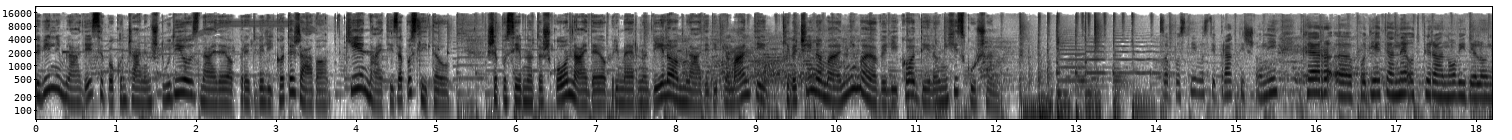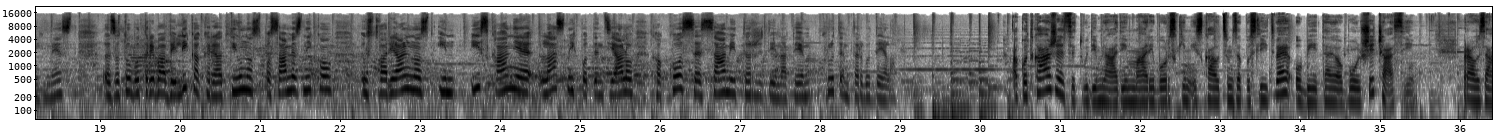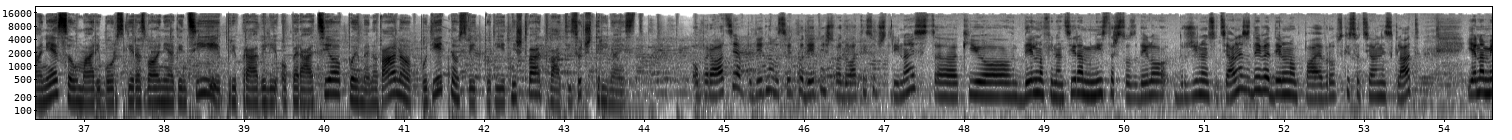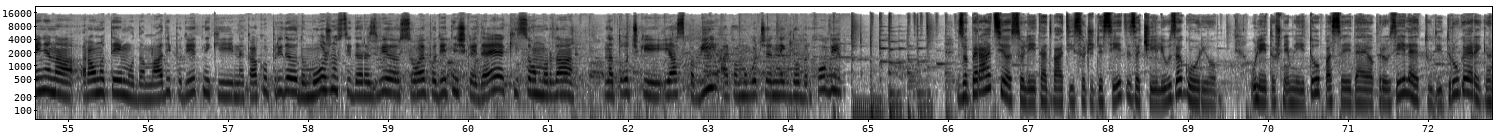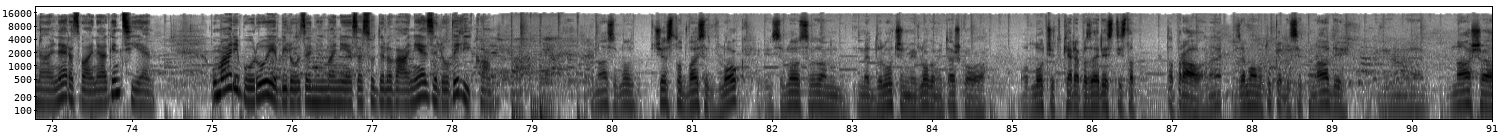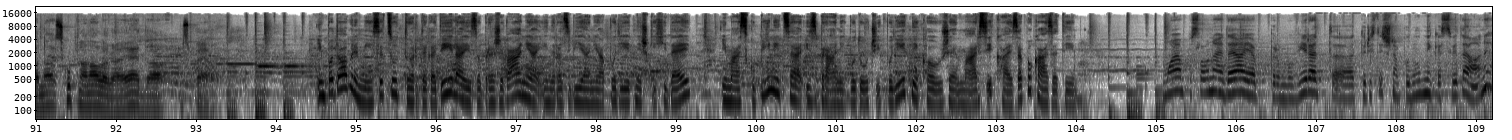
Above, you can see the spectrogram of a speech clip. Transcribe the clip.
Številni mladi se po končanem študiju znajdejo pred veliko težavo, kje najti zaposlitev. Še posebno težko najdejo primerno delo mladi diplomanti, ki večinoma nimajo veliko delovnih izkušenj. Zaposljivosti praktično ni, ker podjetja ne odpirajo novih delovnih mest. Zato bo treba velika kreativnost posameznikov, ustvarjalnost in iskanje lastnih potencialov, kako se sami tržiti na tem krutem trgu dela. A kot kaže, se tudi mladim mariborskim iskalcem zaposlitve obetajo boljši časi. Prav zanje so v Mariborski razvojni agenciji pripravili operacijo, poimenovano Podjetno svet podjetništva dva tisoč trinajst. Operacija Podjetno v svet podjetništva dva tisoč trinajst, ki jo delno financira Ministrstvo za delo, družino in socialne zadeve, delno pa Evropski socialni sklad, je namenjena ravno temu, da mladi podjetniki nekako pridejo do možnosti, da razvijajo svoje podjetniške ideje, ki so morda na točki jaz pa bi ali pa mogoče neki dober hobi. Z operacijo so leta dva tisoč deset začeli v Zagorju. V letošnjem letu pa so idejo prevzele tudi druge regionalne razvojne agencije. V Mariboru je bilo zanimanje za sodelovanje zelo veliko. Pri nas je bilo čez sto dvajset vlog in se je bilo seveda med določenimi vlogami težko odločiti, katera je pa zdaj res tista ta prava, ne. Zdaj imamo tukaj deset mladih in naša skupna naloga je, da uspejo. In po dobrem mesecu trdega dela, izobraževanja in razvijanja podjetniških idej ima skupinica izbranih bodočih podjetnikov že marsikaj za pokazati. Moja poslovna ideja je promovirati turistične ponudnike Svete Ane,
